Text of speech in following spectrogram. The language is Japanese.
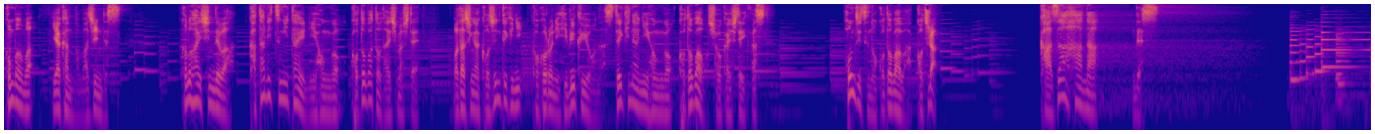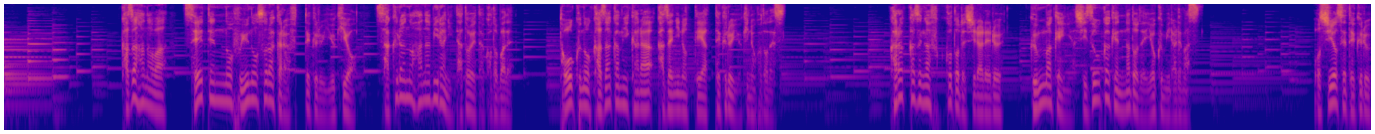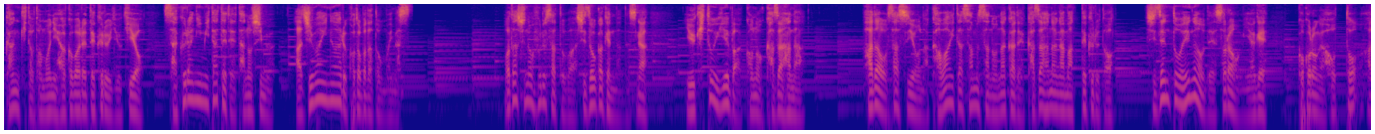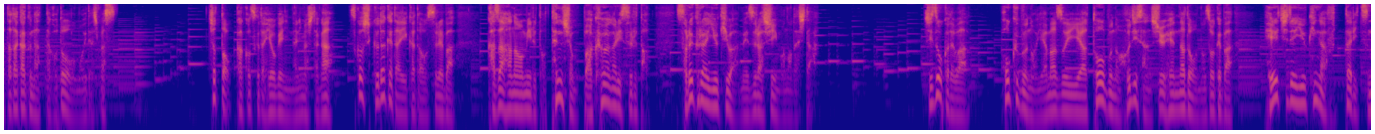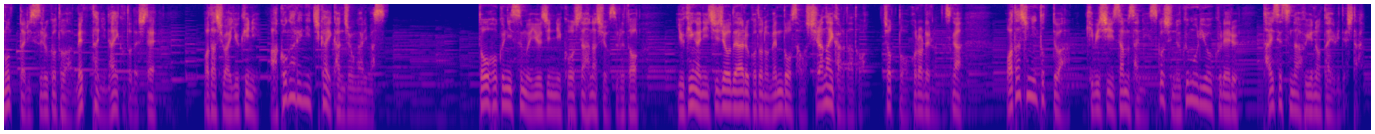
こんばんは、夜間の魔人です。この配信では、語り継ぎたい日本語、言葉と題しまして、私が個人的に心に響くような素敵な日本語、言葉を紹介していきます。本日の言葉はこちら。風花です。風花は晴天の冬の空から降ってくる雪を桜の花びらに例えた言葉で、遠くの風上から風に乗ってやってくる雪のことです。空っ風が吹くことで知られる群馬県や静岡県などでよく見られます。押し寄せてくる寒気とともに運ばれてくる雪を桜に見立てて楽しむ味わいのある言葉だと思います。私のふるさとは静岡県なんですが雪といえばこの風花。肌を刺すような乾いた寒さの中で風花が舞ってくると自然と笑顔で空を見上げ心がほっと暖かくなったことを思い出します。ちょっとかっこつけた表現になりましたが、少し砕けた言い方をすれば、風花を見るとテンション爆上がりすると、それくらい雪は珍しいものでした。静岡では、北部の山沿いや東部の富士山周辺などを除けば、平地で雪が降ったり積もったりすることはめったにないことでして、私は雪に憧れに近い感情があります。東北に住む友人にこうした話をすると、雪が日常であることの面倒さを知らないからだと、ちょっと怒られるんですが、私にとっては厳しい寒さに少しぬくもりをくれる大切な冬の便りでした。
